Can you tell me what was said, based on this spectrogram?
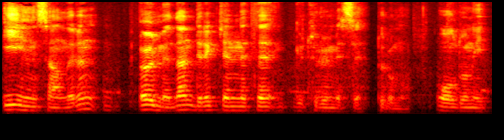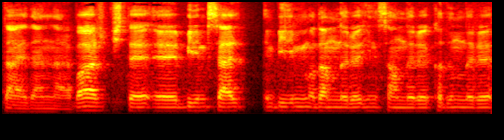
iyi insanların ölmeden direkt cennete götürülmesi durumu olduğunu iddia edenler var. İşte e, bilimsel bilim adamları, insanları, kadınları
